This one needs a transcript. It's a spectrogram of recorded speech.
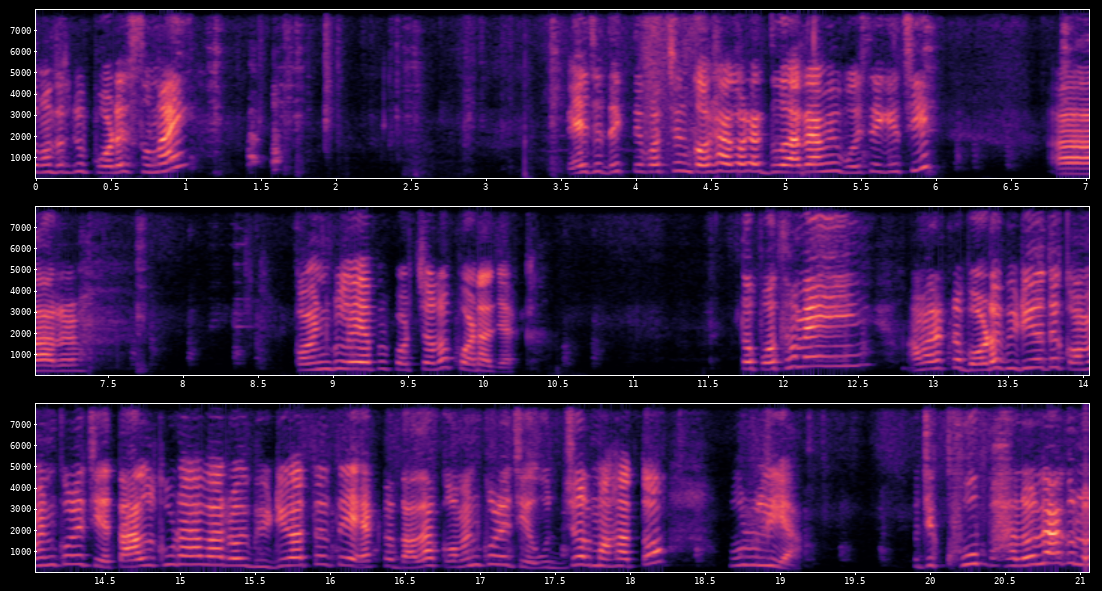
তোমাদেরকে পড়ে শোনাই। এই যে দেখতে পাচ্ছেন কথা করে দুয়ারে আমি বসে গেছি। আর কমেন্টগুলো এরপর পর চলো পড়া যাক। তো প্রথমেই আমার একটা বড় ভিডিওতে কমেন্ট করেছে, তালকুড়া আবার ওই ভিডিওতে একটা দাদা কমেন্ট করেছে, উজ্জ্বল মাহাতো পুরুলিয়া। বলছে, খুব ভালো লাগল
